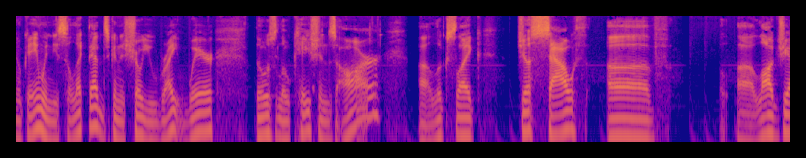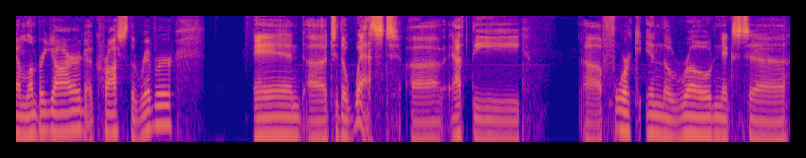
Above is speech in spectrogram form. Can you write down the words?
Okay, when you select that, it's going to show you right where those locations are. Uh, looks like just south of uh, Logjam Lumberyard across the river, and uh, to the west uh, at the uh, fork in the road next to.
